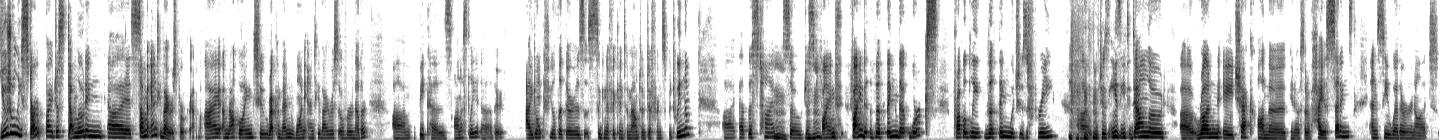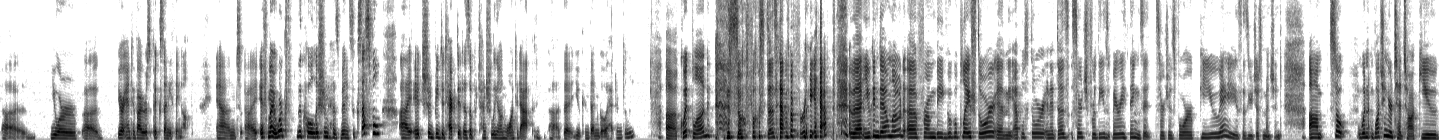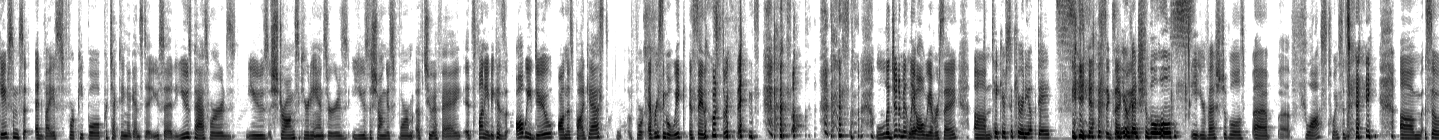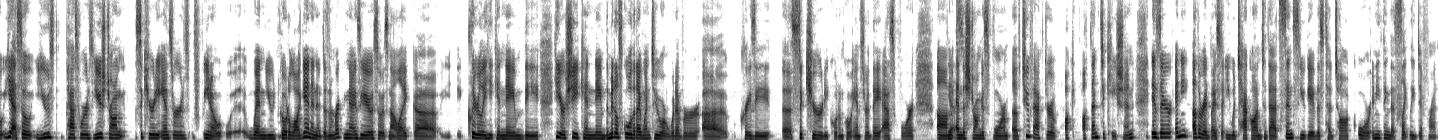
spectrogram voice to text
Usually start by just downloading uh, some antivirus program. I am not going to recommend one antivirus over another um, because honestly, uh, there, I don't feel that there is a significant amount of difference between them uh, at this time. Mm. So just mm-hmm. find find the thing that works. Probably the thing which is free, uh, which is easy to download. Uh, run a check on the you know sort of highest settings and see whether or not uh, your uh, your antivirus picks anything up. And uh, if my work through the coalition has been successful, uh, it should be detected as a potentially unwanted app uh, that you can then go ahead and delete. Uh, quick plug Sophos does have a free app that you can download uh, from the Google Play Store and the Apple Store, and it does search for these very things. It searches for PUAs, as you just mentioned. Um, so, when watching your TED Talk, you gave some advice for people protecting against it. You said use passwords, use strong security answers, use the strongest form of 2FA. It's funny because all we do on this podcast for every single week is say those three things. that's, all, that's legitimately yep. all we ever say. Um, Take your security updates. yes, exactly. Eat your vegetables. Eat your vegetables. Uh, uh, floss twice a day. um, so yeah, so use passwords. Use strong security answers you know when you go to log in and it doesn't recognize you so it's not like uh, clearly he can name the he or she can name the middle school that i went to or whatever uh, crazy uh, security quote unquote answer they ask for um, Yes. and the strongest form of two factor of authentication is there any other advice that you would tack on to that since you gave this ted talk or anything that's slightly different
